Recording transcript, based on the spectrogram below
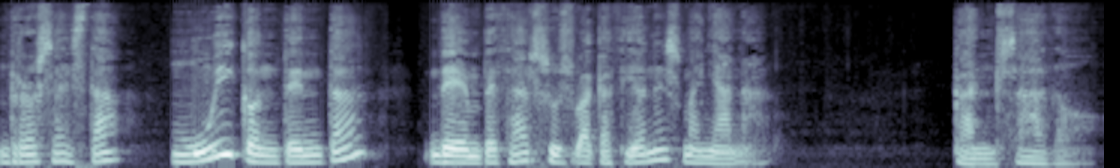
Rosa está muy contenta de empezar sus vacaciones mañana. Cansado.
